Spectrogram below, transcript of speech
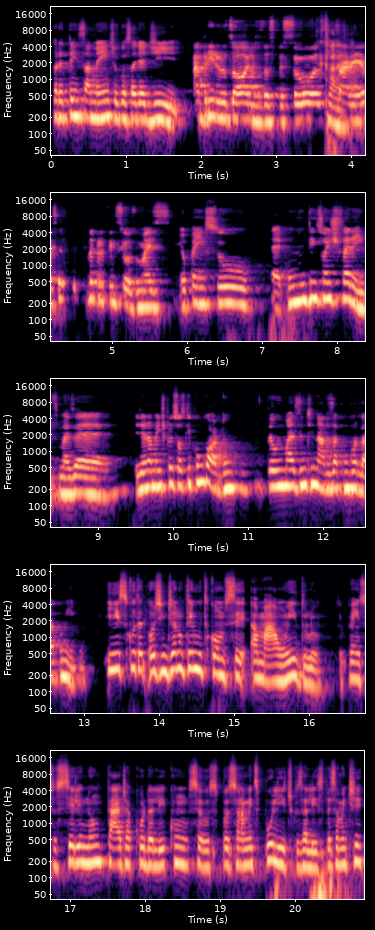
pretensamente, eu gostaria de abrir os olhos das pessoas, Claro. sabe? Eu sei que tudo é pretencioso, mas eu penso é, com intenções diferentes, mas é geralmente pessoas que concordam, estão mais inclinadas a concordar comigo. E escuta, hoje em dia não tem muito como você amar um ídolo. Eu penso, se ele não tá de acordo ali com seus posicionamentos políticos ali, especialmente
